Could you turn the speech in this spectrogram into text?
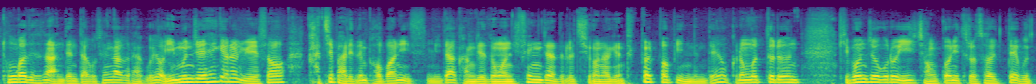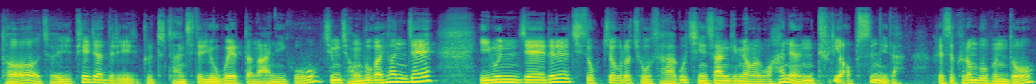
통- 통과돼서는 안 된다고 생각을 하고요. 이 문제 해결을 위해서 같이 발의된 법안이 있습니다. 강제동원 희생자들을 지원하기 위한 특별법이 있는데요. 그런 것들은 기본적으로 이 정권이 들어설 때부터 저희 피해자들이 그 단체들 요구했던 거 아니고 지금 정부가 현재 이 문제를 지속적으로 조사하고 진상규명하고 하는 틀이 없습니다. 그래서 그런 부분도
